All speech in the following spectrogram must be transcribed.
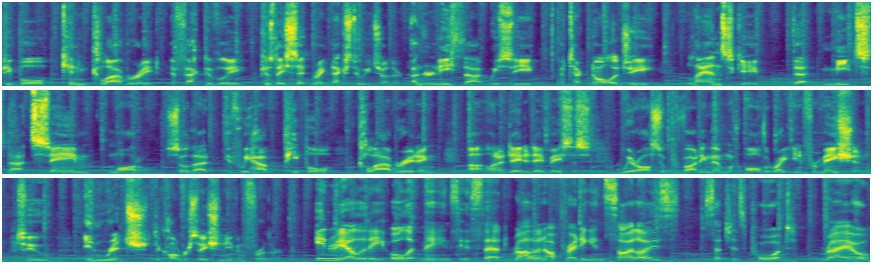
People can collaborate effectively because they sit right next to each other. Underneath that, we see a technology landscape that meets that same model so that if we have people collaborating uh, on a day-to-day basis, we're also providing them with all the right information to enrich the conversation even further. In reality, all it means is that rather than operating in silos, such as port, rail,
